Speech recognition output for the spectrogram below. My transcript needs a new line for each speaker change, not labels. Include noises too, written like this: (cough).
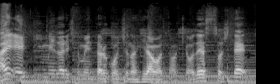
はい、えー、金メダリストメンタルコーチの平本明夫です。そして、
